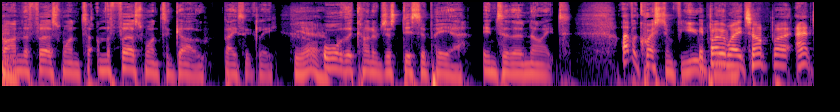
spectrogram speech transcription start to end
but i'm the first one to i'm the first one to go basically Yeah. or the kind of just disappear into the night i have a question for you by the way, it's up uh, at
